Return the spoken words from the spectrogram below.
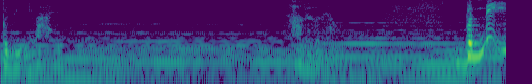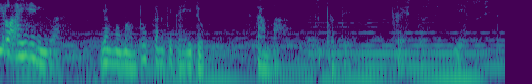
benih ilahi. Benih ilahi inilah yang memampukan kita hidup sama seperti Kristus Yesus hidup.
